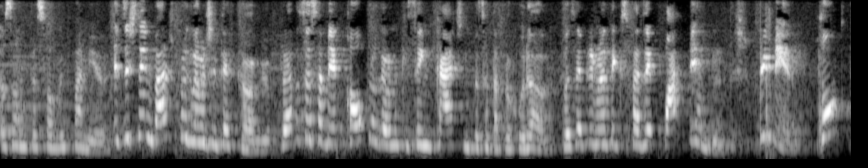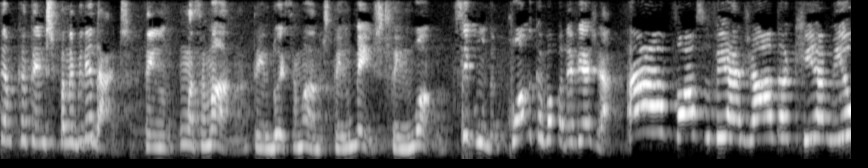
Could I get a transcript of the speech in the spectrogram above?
eu sou uma pessoa muito maneira. Existem vários programas de intercâmbio. Pra você saber qual programa que se encaixa no que você tá procurando, você primeiro tem que se fazer quatro perguntas. Primeiro, quanto tempo que eu tenho disponibilidade? Tem uma semana? Tem duas semanas? Tem um mês? Tem um ano? Segunda, quando que eu vou poder viajar? Ah, posso viajar daqui a mil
